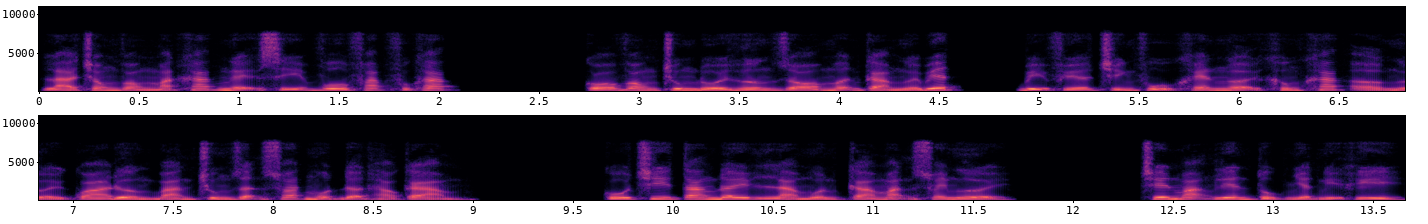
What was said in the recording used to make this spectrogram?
là trong vòng mặt khác nghệ sĩ vô pháp phục khắc. Có vòng chung đối hướng gió mẫn cảm người biết, bị phía chính phủ khen ngợi không khác ở người qua đường bản trung giận soát một đợt hảo cảm. Cố chi tăng đây là muốn cá mặn xoay người. Trên mạng liên tục nhiệt nghị khi,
